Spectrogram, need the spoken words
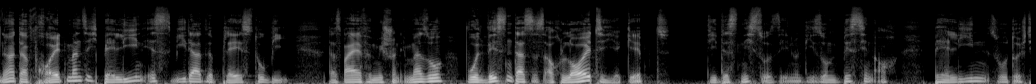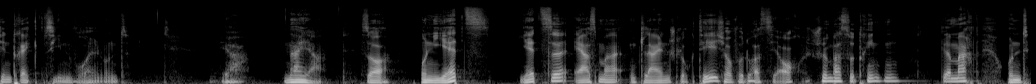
Ne, da freut man sich, Berlin ist wieder the place to be. Das war ja für mich schon immer so. Wohl wissend, dass es auch Leute hier gibt, die das nicht so sehen und die so ein bisschen auch Berlin so durch den Dreck ziehen wollen. Und ja, naja, so, und jetzt, jetzt erstmal einen kleinen Schluck Tee. Ich hoffe, du hast hier auch schön was zu trinken gemacht und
